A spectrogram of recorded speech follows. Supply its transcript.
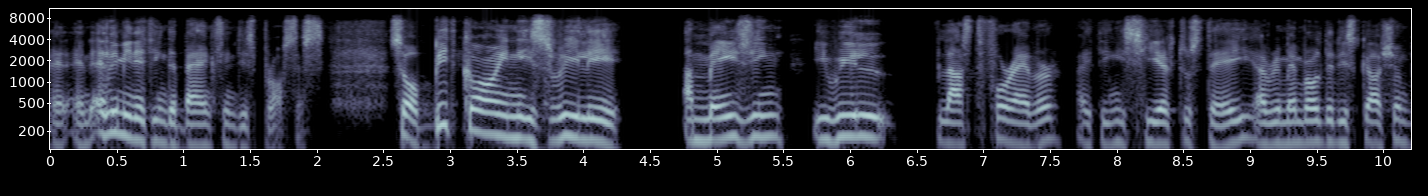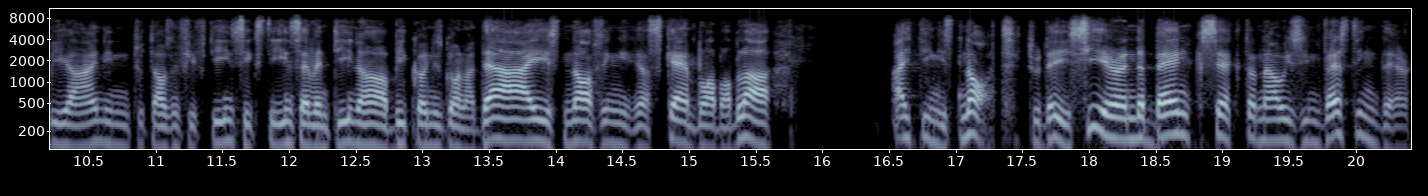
and, and eliminating the banks in this process. So Bitcoin is really amazing. It will last forever. I think it's here to stay. I remember all the discussion behind in 2015, 16, 17, oh, Bitcoin is gonna die, it's nothing, it's a scam, blah, blah, blah. I think it's not. Today is here, and the bank sector now is investing there.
